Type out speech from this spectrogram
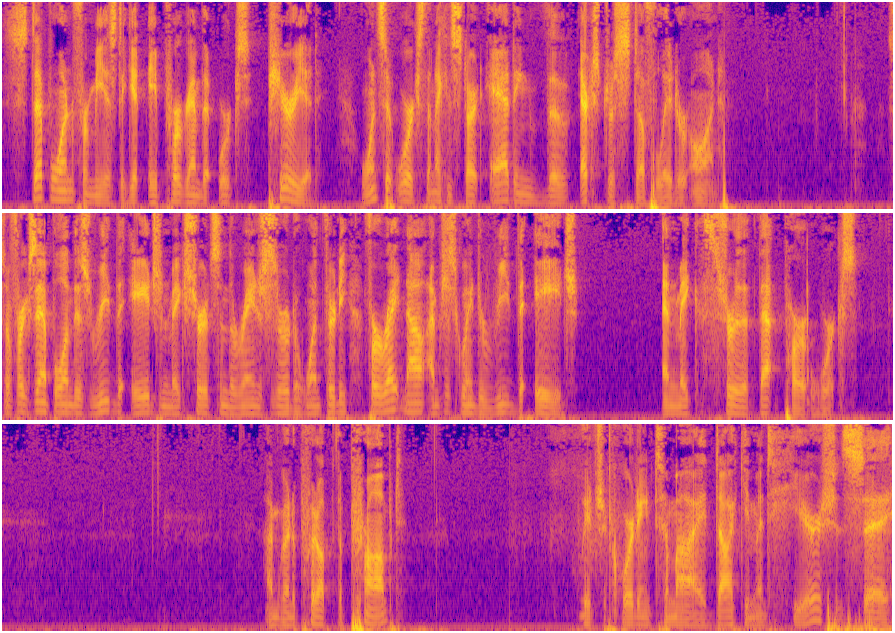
Step one for me is to get a program that works, period. Once it works, then I can start adding the extra stuff later on. So for example, on this read the age and make sure it's in the range 0 to 130, for right now, I'm just going to read the age and make sure that that part works. I'm going to put up the prompt, which according to my document here should say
